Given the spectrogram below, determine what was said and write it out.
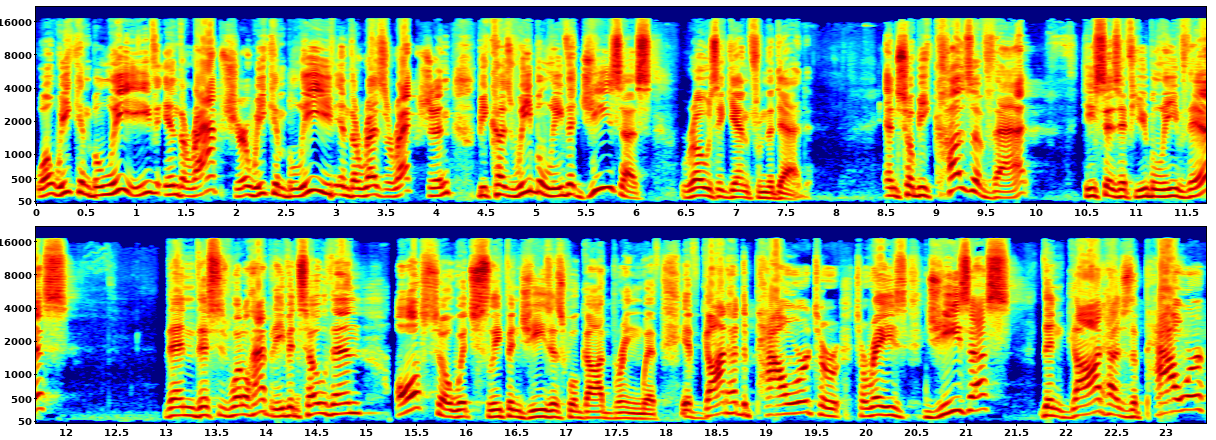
Well, we can believe in the rapture. We can believe in the resurrection because we believe that Jesus rose again from the dead. And so because of that, he says, if you believe this, then this is what will happen. Even so, then also which sleep in Jesus will God bring with. If God had the power to, to raise Jesus, then God has the power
